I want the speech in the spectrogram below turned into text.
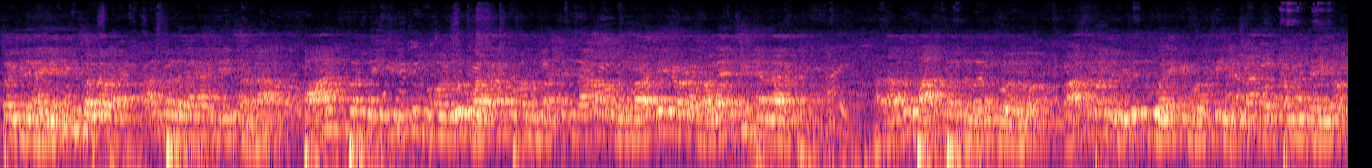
ஸோ இதை நான் எதுக்கு சொல்ல வரேன்? பால் பல்லு தானே அப்படின்னு சொன்னா பால் பல்லு இருக்கும்போது வளரும் போது மட்டும்தான் ஒரு குழந்தையோட வளர்ச்சி நல்லா இருக்கும். அதாவது பால் பல்லு வரும்போதும் பால் பல்லு விழுந்து முளைக்கும் போது நீங்க நல்லா ஒர்க் பண்ண தெரியும்.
